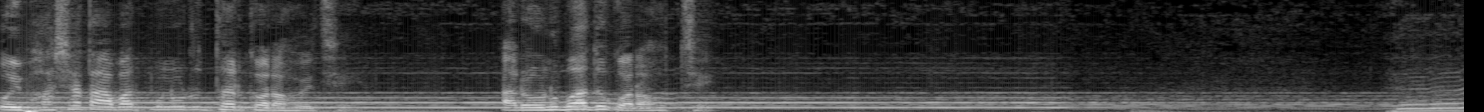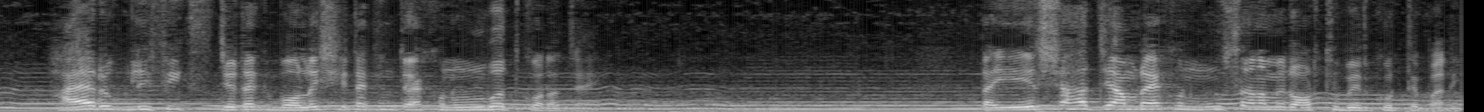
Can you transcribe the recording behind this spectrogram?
ওই ভাষাটা আবার পুনরুদ্ধার করা হয়েছে। আর অনুবাদও করা হচ্ছে। হায়ারোগ্লিফিক্স যেটাকে বলে, সেটা কিন্তু এখন অনুবাদ করা যায়। তাই এর সাহায্যে আমরা এখন মুসা নামের অর্থ বের করতে পারি।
